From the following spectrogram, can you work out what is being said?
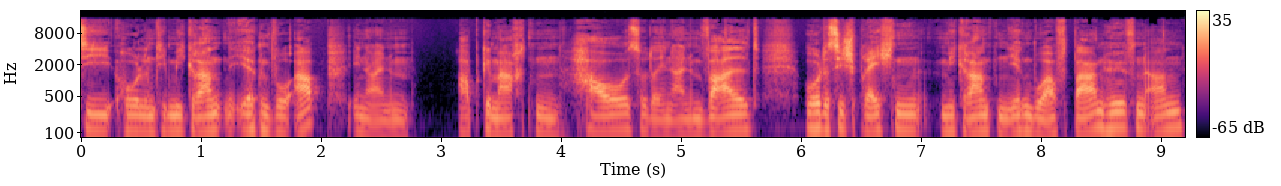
Sie holen die Migranten irgendwo ab in einem abgemachten Haus oder in einem Wald oder sie sprechen Migranten irgendwo auf Bahnhöfen an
